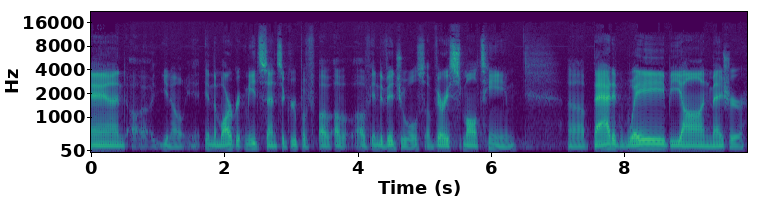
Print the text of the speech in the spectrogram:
and uh, you know, in the Margaret Mead sense, a group of of, of individuals, a very small team, uh, batted way beyond measure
